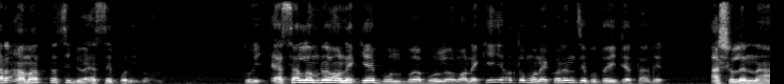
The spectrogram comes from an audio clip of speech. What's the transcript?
আর আমারটা ছিল এস এ পরিবহন। তো এস আলমরা অনেকে ভুল ভুল অনেকেই হয়তো মনে করেন যে বোধহয় এটা তাদের। আসলে না,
